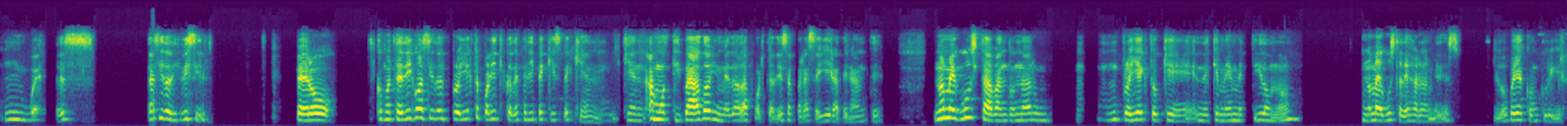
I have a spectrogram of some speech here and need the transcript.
mm, bueno, es, ha sido difícil. Pero, como te digo, ha sido el proyecto político de Felipe Quispe quien, quien ha motivado y me da la fortaleza para seguir adelante no me gusta abandonar un, proyecto que, en el que me he metido, ¿no? No me gusta dejarlo a medias. Lo voy a concluir.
